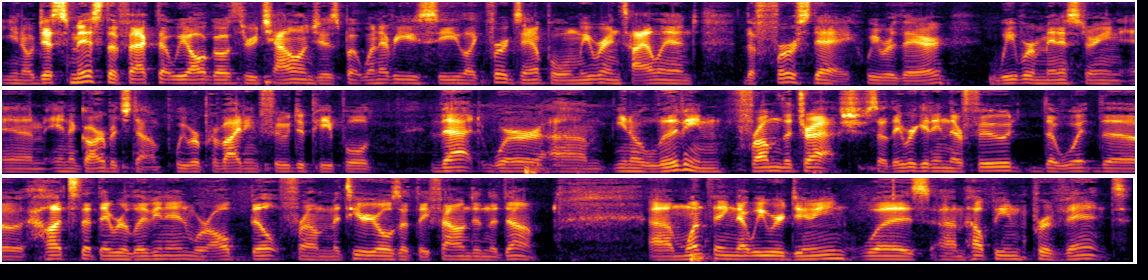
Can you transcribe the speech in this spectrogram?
you know, dismiss the fact that we all go through challenges, but whenever you see, like, for example, when we were in Thailand, the first day we were there, we were ministering um, in a garbage dump. We were providing food to people that were, um, you know, living from the trash. So they were getting their food. The the huts that they were living in were all built from materials that they found in the dump. Um, one thing that we were doing was um, helping prevent.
